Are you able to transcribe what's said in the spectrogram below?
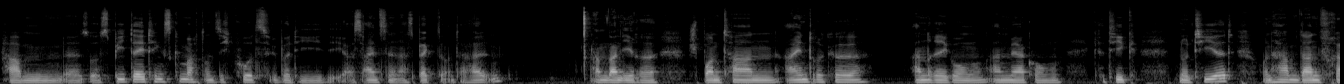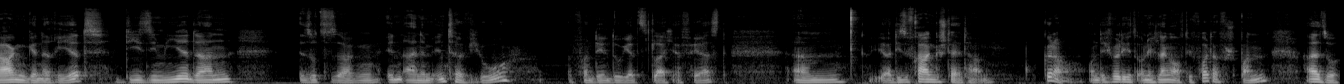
haben äh, so Speed-Datings gemacht und sich kurz über die, die einzelnen Aspekte unterhalten haben dann ihre spontanen Eindrücke, Anregungen, Anmerkungen, Kritik notiert und haben dann Fragen generiert, die sie mir dann sozusagen in einem Interview, von dem du jetzt gleich erfährst, ähm, ja, diese Fragen gestellt haben. Genau. Und ich will dich jetzt auch nicht lange auf die Folter spannen. Also,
